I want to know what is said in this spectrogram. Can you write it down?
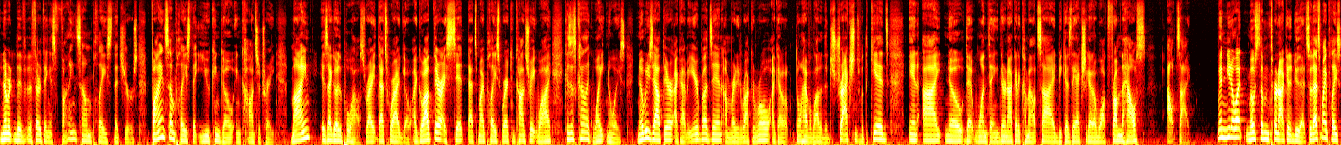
And number the, the third thing is find some place that's yours. Find some place that you can go and concentrate. Mine is i go to the pool house right? That's where i go. I go out there i sit. That's my place where i can concentrate. Why? Because it's kind of like white noise. Nobody's out there. I got my earbuds in. I'm ready to rock and roll. I got don't have a lot of the distractions with the kids. And i know that one thing they're not going to come outside because they actually got to walk from the house outside. And you know what? Most of them, they're not going to do that. So that's my place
